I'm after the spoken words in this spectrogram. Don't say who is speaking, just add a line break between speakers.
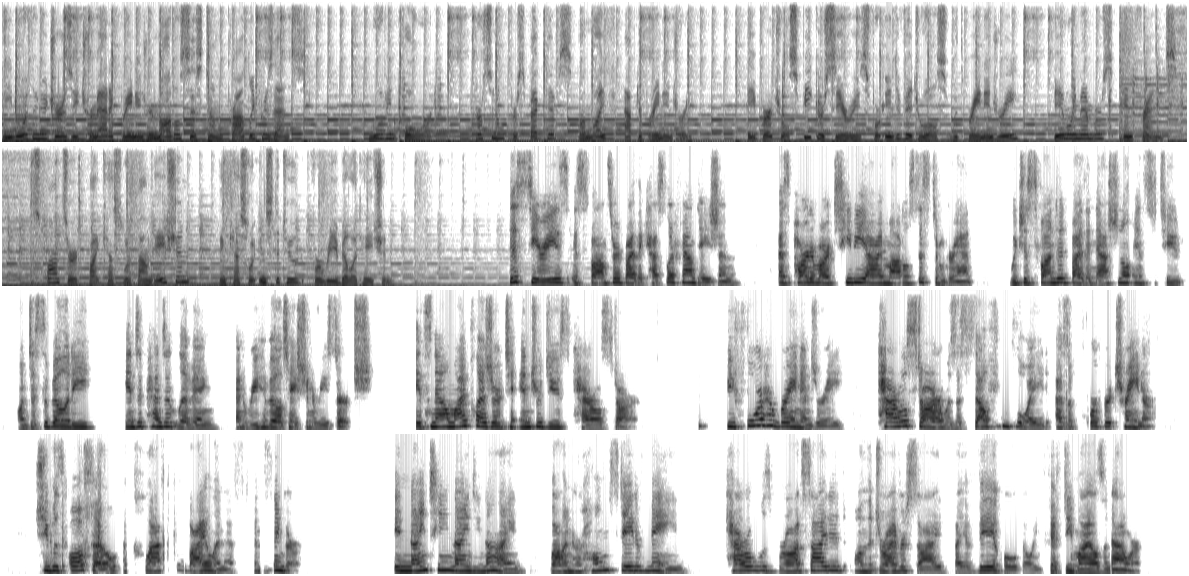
The Northern New Jersey Traumatic Brain Injury Model System proudly presents Moving Forward Personal Perspectives on Life After Brain Injury, a virtual speaker series for individuals with brain injury, family members, and friends. Sponsored by Kessler Foundation and Kessler Institute for Rehabilitation.
This series is sponsored by the Kessler Foundation as part of our TBI Model System Grant, which is funded by the National Institute on Disability, Independent Living, and Rehabilitation Research. It's now my pleasure to introduce Carole Starr. Before her brain injury, Carole Starr was a self employed as a corporate trainer. She was also a classical violinist and singer. In 1999, while in her home state of Maine, Carole was broadsided on the driver's side by a vehicle going 50 miles an hour,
